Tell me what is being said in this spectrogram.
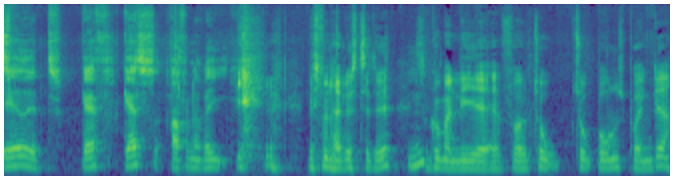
æde et gas, gasraffineri. Hvis man har lyst til det, mm. så kunne man lige øh, få to, to bonuspoint der.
